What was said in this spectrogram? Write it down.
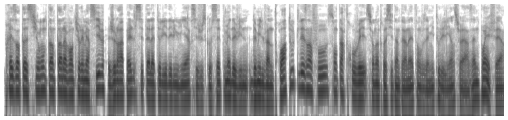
présentation Tintin l'aventure immersive. Je le rappelle, c'est à l'Atelier des Lumières, c'est jusqu'au 7 mai 2023. Toutes les infos sont à retrouver sur notre site internet. On vous a mis tous les liens sur rzn.fr.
